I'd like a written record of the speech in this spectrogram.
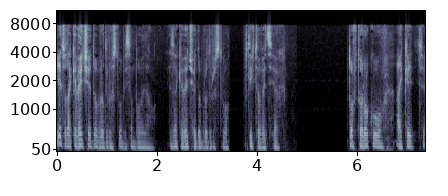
je to také väčšie dobrodružstvo, by som povedal. Je to také väčšie dobrodružstvo v týchto veciach. Tohto roku, aj keď e,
